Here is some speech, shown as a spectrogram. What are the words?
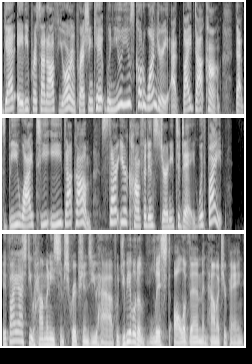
Get 80% off your impression kit when you use code WONDERY at Byte.com. That's B-Y-T-E dot com. Start your confidence journey today with Byte. If I asked you how many subscriptions you have, would you be able to list all of them and how much you're paying?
